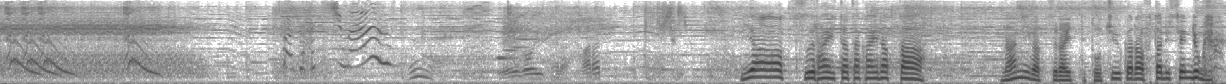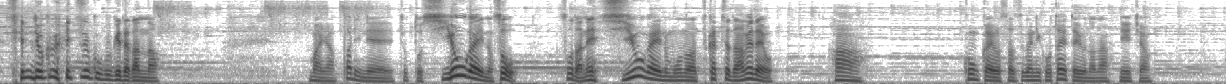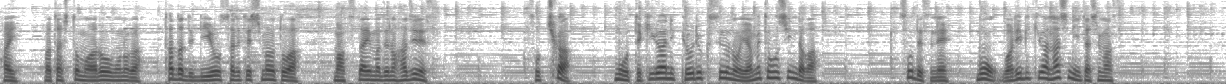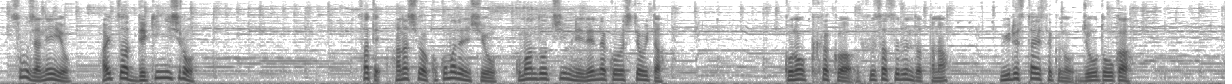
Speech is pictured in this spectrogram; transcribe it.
たら腹いやー、辛い戦いだった。何が辛いって途中から2人戦力、戦力外通告受けたかんな。まあやっぱりね、ちょっと使用外の、そう、そうだね。使用外のものは使っちゃダメだよ。はあ。今回はさすがに答えたようだな、姉ちゃん。私ともあろうものが、ただで利用されてしまうとは、松代までの恥です。そっちか。もう敵側に協力するのをやめてほしいんだが。そうですね。もう割引はなしにいたします。そうじゃねえよ。あいつは出禁にしろ。さて、話はここまでにしよう。コマンドチームに連絡をしておいた。この区画は封鎖するんだったな。ウイルス対策の上等か。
